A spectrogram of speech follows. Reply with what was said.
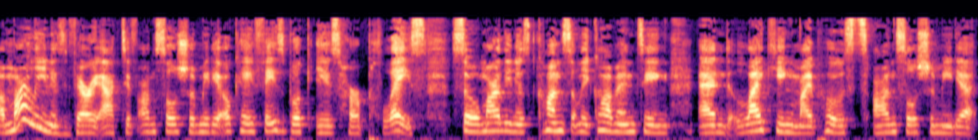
Uh, Marlene is very active on social media. Okay, Facebook is her place. So Marlene is constantly commenting and liking my posts on social media,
